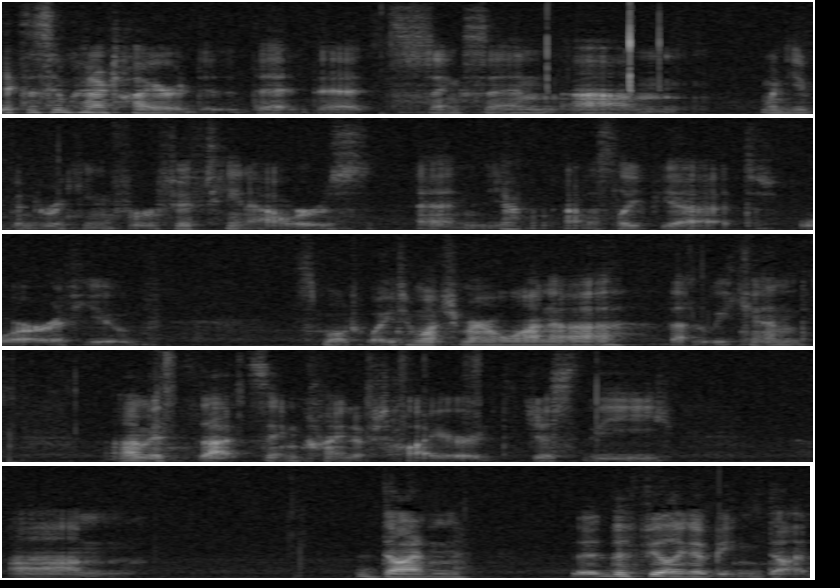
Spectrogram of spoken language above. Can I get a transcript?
it's the same kind of tired that, that sinks in um, when you've been drinking for 15 hours and you haven't gone to sleep yet, or if you've smoked way too much marijuana that weekend. Um, it's that same kind of tired, just the um, done, the, the, feeling of being done.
